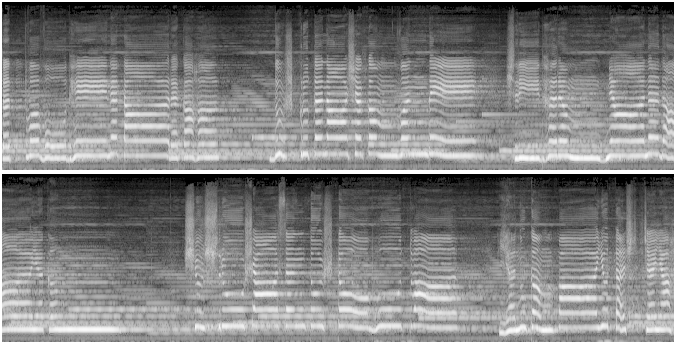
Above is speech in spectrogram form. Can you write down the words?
तत्त्वबोधेन दुष्कृतनाशकं वन्दे श्रीधरं ज्ञानदायकम्। शुश्रूषासन्तुष्टो भूत्वा ह्यनुकम्पायुतश्च यः।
